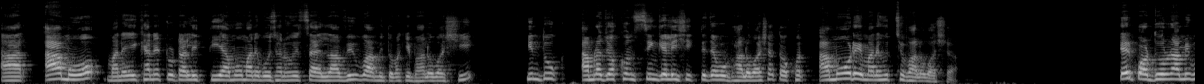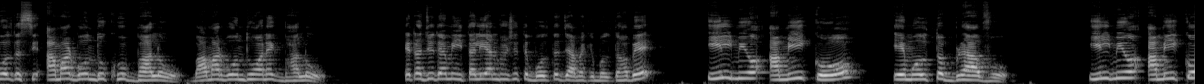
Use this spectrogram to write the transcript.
আর আমো মানে এখানে টোটালি তি তিয়ামো মানে বোঝানো হয়েছে আই লাভ ইউ বা আমি তোমাকে ভালোবাসি। কিন্তু আমরা যখন সিঙ্গেলি শিখতে যাব ভালোবাসা, তখন আমোরে মানে হচ্ছে ভালোবাসা। এরপর ধরুন আমি বলতেছি, আমার বন্ধু খুব ভালো বা আমার বন্ধু অনেক ভালো। এটা যদি আমি ইতালিয়ান ভাষাতে বলতে যাই, আমাকে বলতে হবে ইল মিও আমিকো এ মোলতো ব্রাভো ইল মিও আমিকো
